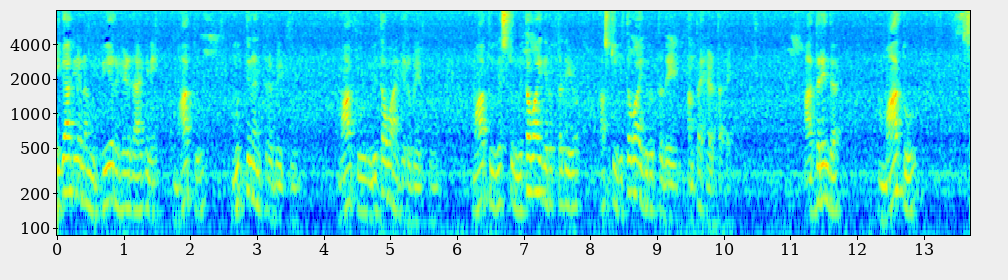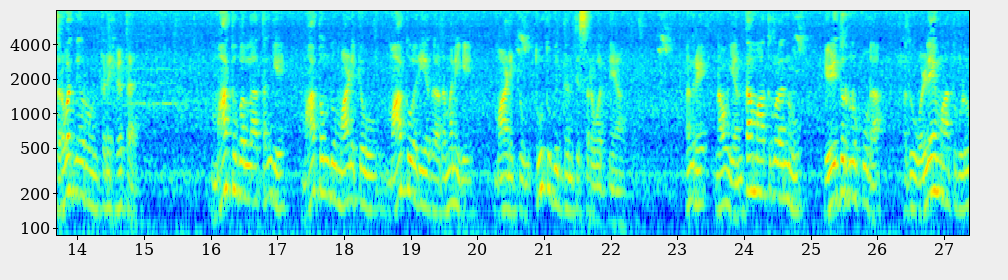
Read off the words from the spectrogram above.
ಈಗಾಗಲೇ ನಮ್ಮ ಹಿರಿಯರು ಹೇಳಿದ ಹಾಗೆಯೇ ಮಾತು ಮುತ್ತಿನಂತಿರಬೇಕು ಮಾತು ಮಿತವಾಗಿರಬೇಕು, ಮಾತು ಎಷ್ಟು ಮಿತವಾಗಿರುತ್ತದೆಯೋ ಅಷ್ಟು ಹಿತವಾಗಿರುತ್ತದೆ ಅಂತ ಹೇಳ್ತಾರೆ. ಆದ್ದರಿಂದ ಮಾತು ಸರ್ವಜ್ಞರು ಒಂದು ಕಡೆ ಹೇಳ್ತಾರೆ. ಮಾತು ಬಲ್ಲ ತಂಗೆ, ಮಾತೊಂದು ಮಾಣಿಕವು ಮಾತು ಅರಿಯದ ಅದಮನಿಗೆ ಮಾಣಿಕವು ತೂತು ಬಿದ್ದಂತೆ ಸರ್ವಜ್ಞ. ಅಂದರೆ ನಾವು ಎಂಥ ಮಾತುಗಳನ್ನು ಹೇಳಿದ್ರೂ ಕೂಡ ಅದು ಒಳ್ಳೆಯ ಮಾತುಗಳು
